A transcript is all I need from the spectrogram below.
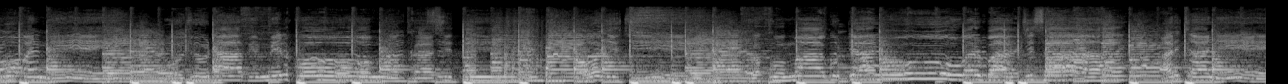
Mo'annee hojuudhaaf hin milkoomnu akkasitti Tokkummaa guddaanuu barbaachisaa harcaanee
